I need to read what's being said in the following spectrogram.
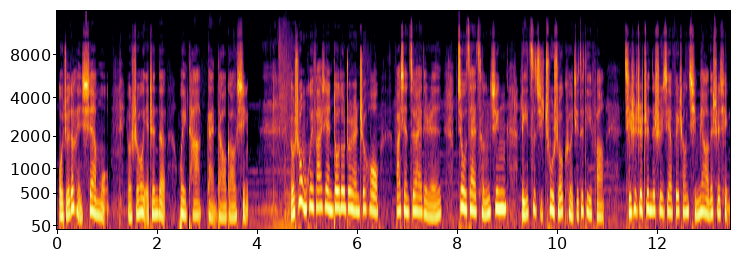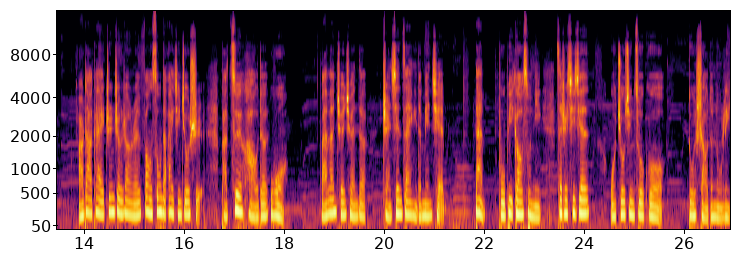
我觉得很羡慕，有时候也真的为他感到高兴。有时候我们会发现，兜兜转转之后，发现最爱的人就在曾经离自己触手可及的地方。其实这真的是一件非常奇妙的事情。而大概真正让人放松的爱情，就是把最好的我，完完全全的展现在你的面前，但不必告诉你，在这期间我究竟做过多少的努力。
